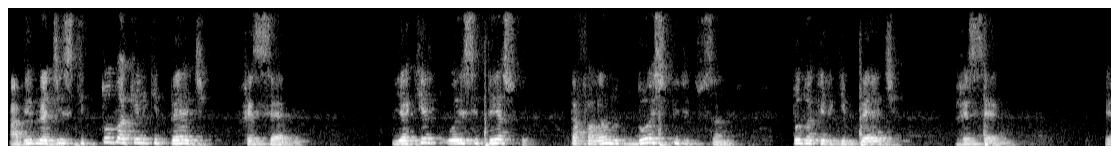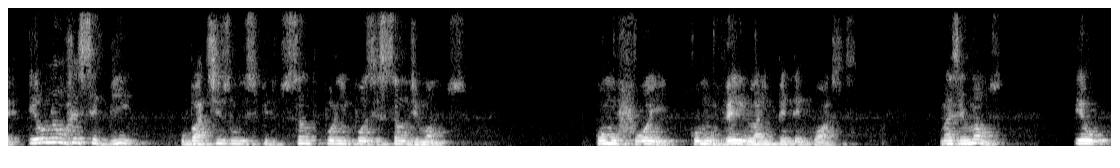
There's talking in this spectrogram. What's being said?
A Bíblia diz que todo aquele que pede, recebe. E aqui, esse texto está falando do Espírito Santo. Todo aquele que pede, recebe. É, eu não recebi o batismo do Espírito Santo por imposição de mãos, como foi, como veio lá em Pentecostes. Mas, irmãos, eu,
